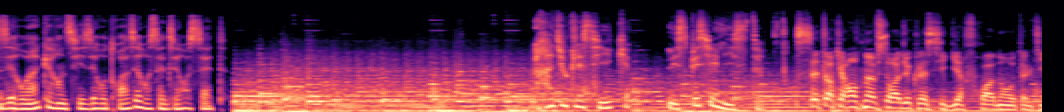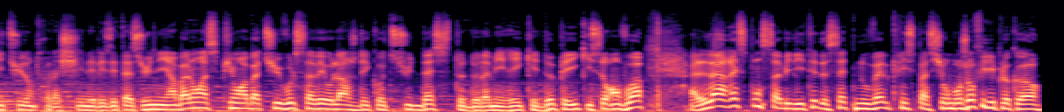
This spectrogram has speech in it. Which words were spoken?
01 46 03 07 07. Radio Classique, les spécialistes. 7h49 sur Radio Classique, guerre froide en haute altitude entre la Chine et les États-Unis. Un ballon espion abattu, vous le savez, au large des côtes sud-est de l'Amérique et deux pays qui se renvoient la responsabilité de cette nouvelle crispation. Bonjour Philippe Lecor.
